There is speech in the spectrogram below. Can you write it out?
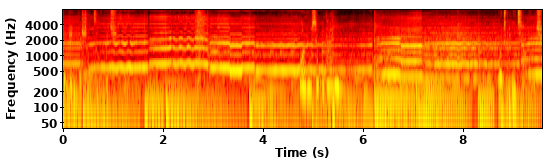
牵着你的手走回去。我若是不答应你，我就把你抢回去。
